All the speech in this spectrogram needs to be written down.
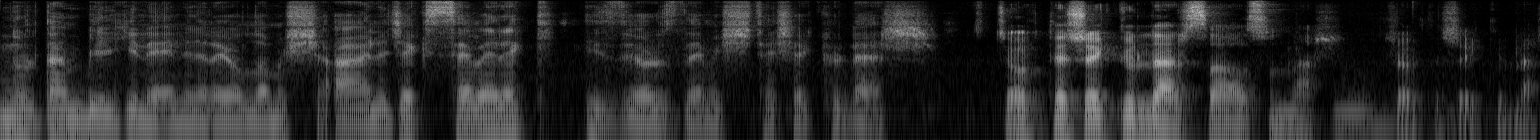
Nurdan Bilgili 50 lira yollamış. Ailecek severek izliyoruz demiş. Teşekkürler. Çok teşekkürler sağ olsunlar. Çok teşekkürler.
